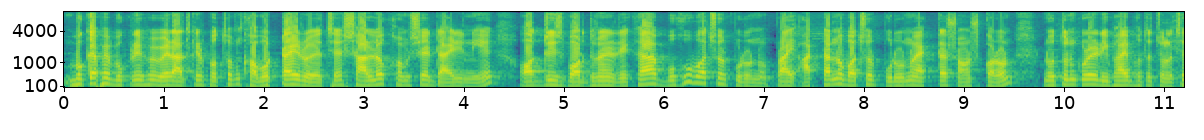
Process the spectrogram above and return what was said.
বুক অ্যাপে বুক রিভিউয়ের আজকের প্রথম খবরটাই রয়েছে। শার্লক হোমসের ডায়েরি নিয়ে অদৃশ বর্ধনের রেখা, বহু বছর পুরনো, প্রায় আটান্ন বছর পুরনো একটা সংস্করণ নতুন করে রিভাইভ হতে চলেছে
